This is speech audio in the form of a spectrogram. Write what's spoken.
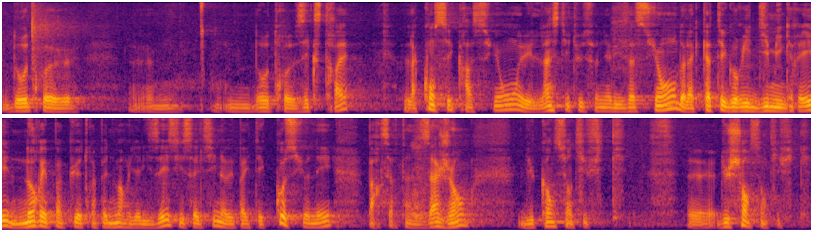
d'autres extraits. La consécration et l'institutionnalisation de la catégorie d'immigrés n'auraient pas pu être pleinement réalisées si celle-ci n'avait pas été cautionnée par certains agents du camp scientifique, du champ scientifique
